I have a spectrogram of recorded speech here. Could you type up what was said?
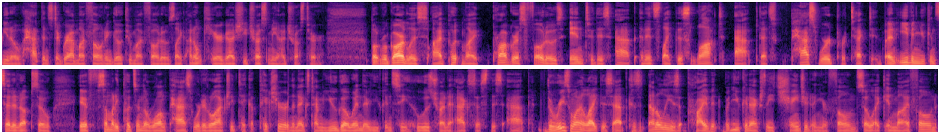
you know, happens to grab my phone and go through my photos. Like I don't care guys, she trusts me, I trust her. But regardless, I put my progress photos into this app and it's like this locked app that's password protected. And even you can set it up so if somebody puts in the wrong password, it'll actually take a picture. And the next time you go in there, you can see who is trying to access this app. The reason why I like this app, because not only is it private, but you can actually change it in your phone. So like in my phone,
